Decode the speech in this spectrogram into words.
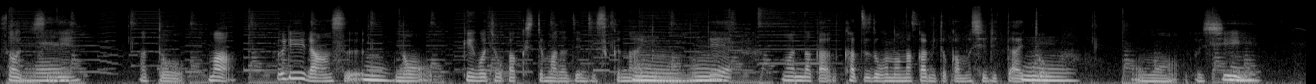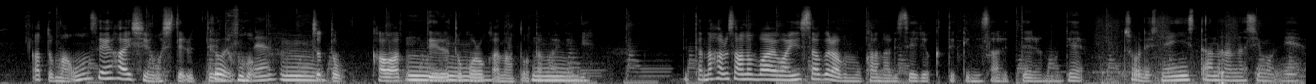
そうですね。ねあとまあフリーランスの言語聴覚士ってまだ全然少ないと思うので、まあなんか活動の中身とかも知りたいとうん。思うし、うん。あとまあ音声配信をしてるっていそううのも、ね、うん、ちょっと変わっているところかなとお互いにね。で棚春さんの場合はインスタグラムもかなり精力的にされてるので、そうですね。インスタの話もね。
